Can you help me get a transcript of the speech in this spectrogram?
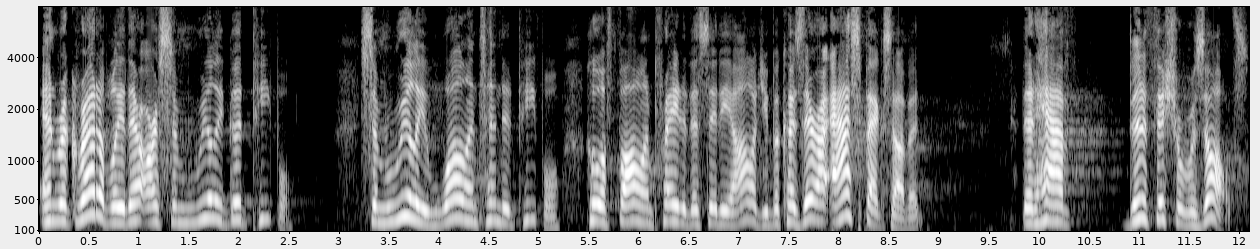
And regrettably, there are some really good people, some really well intended people who have fallen prey to this ideology because there are aspects of it that have beneficial results.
